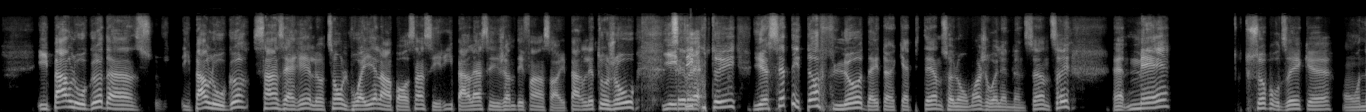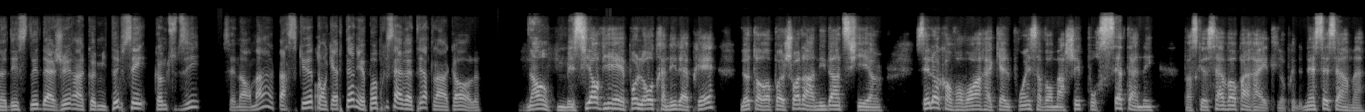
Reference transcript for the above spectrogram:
Il parle au gars dans. Il parle au gars sans arrêt. Là. Tu sais, on le voyait l'an passant en série, il parlait à ses jeunes défenseurs. Il parlait toujours. Il est, vrai. écouté. Il y a cette étoffe-là d'être un capitaine, selon moi, Joel Edmondson. tu sais. Euh, mais tout ça pour dire qu'on a décidé d'agir en comité. Puis c'est, comme tu dis, c'est normal parce que ton capitaine n'a pas pris sa retraite là encore. là. Non, mais s'il ne revient pas l'autre année d'après, là, tu n'auras pas le choix d'en identifier un. C'est là qu'on va voir à quel point ça va marcher pour cette année. parce que ça va paraître, là, nécessairement.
